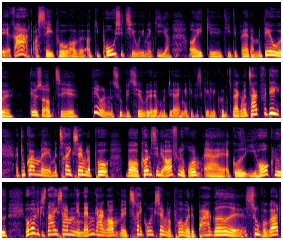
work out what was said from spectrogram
øh, rart at se på og, og give positive energier, og ikke øh, de debatter. Men det er jo, øh, det er jo så op til det er jo en subjektiv uh, vurdering af de forskellige kunstværker. Men tak fordi, at du kom med, med tre eksempler på, hvor kunst i det offentlige rum er, er gået i hårdknude. Jeg håber, vi kan snakke sammen en anden gang om uh, tre gode eksempler på, hvor det bare er gået uh, super godt.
